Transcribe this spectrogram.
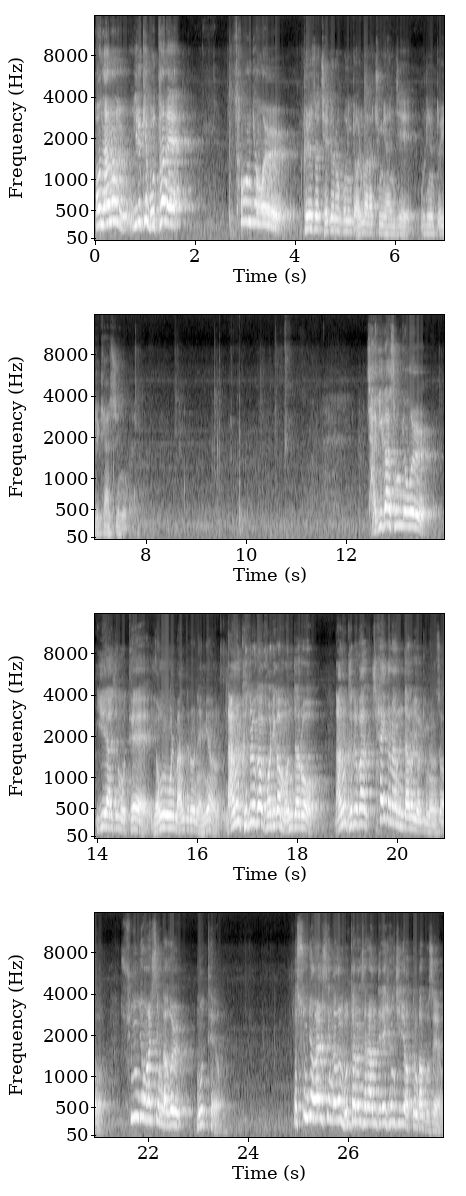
어 나는 이렇게 못하네. 성경을 그래서 제대로 보는 게 얼마나 중요한지 우리는 또 이렇게 할수 있는 거예요. 자기가 성경을 이해하지 못해 영웅을 만들어내면 나는 그들과 거리가 먼 자로 나는 그들과 차이가 나는 자로 여기면서 순종할 생각을 못해요. 그러니까 순종할 생각을 못하는 사람들의 현실이 어떤가 보세요.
